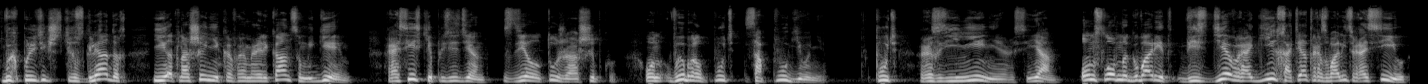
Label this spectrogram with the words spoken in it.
в их политических взглядах и отношении к афроамериканцам и геям? Российский президент сделал ту же ошибку. Он выбрал путь запугивания, путь разъединения россиян. Он словно говорит, везде враги хотят развалить Россию,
